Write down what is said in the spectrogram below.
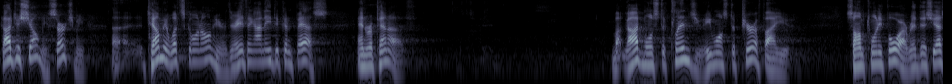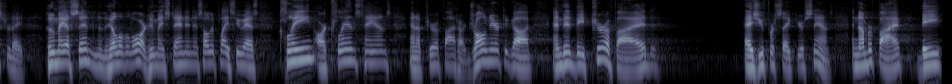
God, just show me, search me. Uh, tell me what's going on here. Is there anything I need to confess and repent of? But God wants to cleanse you, He wants to purify you. Psalm 24, I read this yesterday. Who may ascend into the hill of the Lord? Who may stand in his holy place? Who has clean or cleansed hands and a purified heart? Draw near to God and then be purified as you forsake your sins. And number five, be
